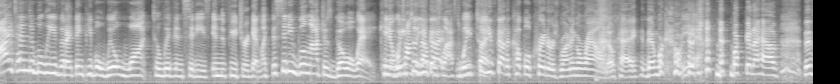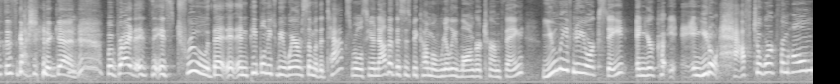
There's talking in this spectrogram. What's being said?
I tend to believe that I think people will want to live in cities in the future again. Like the city will not just go away. Can you know, we talked about got, this last wait week. Wait till but... you've got a couple critters running around, okay? then we're, we're yeah. gonna, gonna have this discussion again. But Brian, it's, it's true that, it, and people need to be aware of some of the tax rules here. Now that this has become a really longer term thing, you leave New York State and you're and you don't have to work from home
